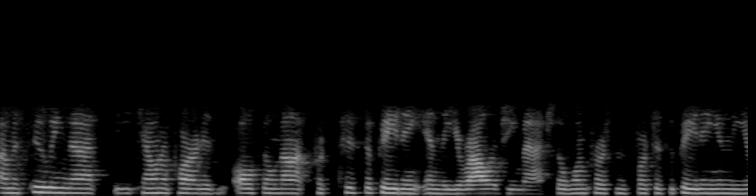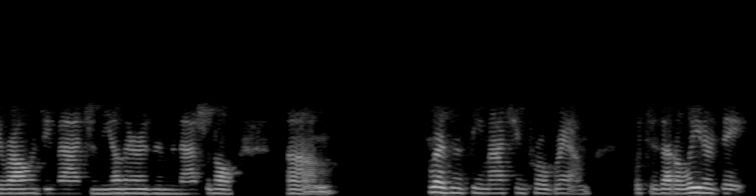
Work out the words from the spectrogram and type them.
I'm assuming that the counterpart is also not participating in the urology match. So one person's participating in the urology match and the other is in the national um, residency matching program, which is at a later date.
